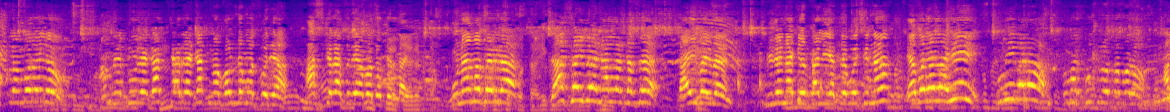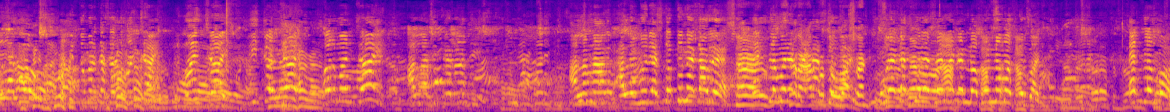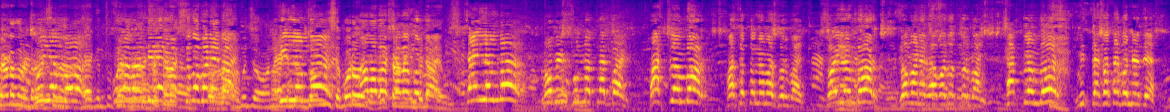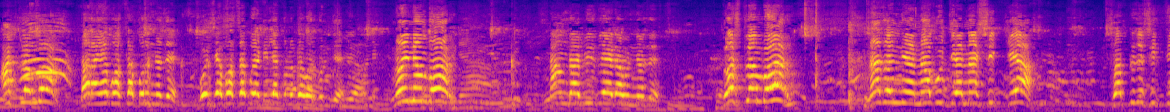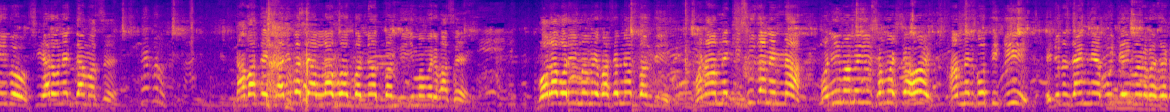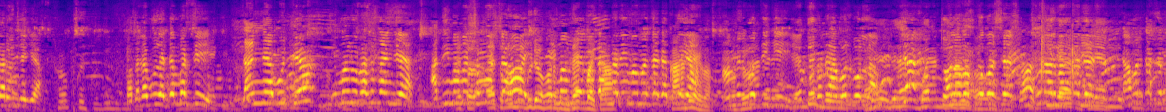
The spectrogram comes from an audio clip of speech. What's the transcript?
এক নম্বর হইল, আমরা দুই রেখাত, চার রেখাত নকল নামাজ পড়িয়া আজকে রাত্রে আবাদতের লাই। গুনা মাঝের রাত যা চাইবেন, আল্লাহর কাছে তাই পাইবেন। ফিরে না কেউ খালি এতে বলছি না। এবার করো তোমার পুত্র তো করো আল্লাহ গো, আমি তোমার কাছে মান চাই মান চাই ইজ্জত চাই সম্মান চাই। আল্লাহ দিতে রাজি। আল্লাহ না আল্লাহ নুর রেস করতো না কাউরে। এক নম্বর একটা কাজ করবেন পুরো। কাজ করে ছয় টাকার নফল নামাজ পড়বেন এক নম্বর। দুই নম্বর। পুরো মন্দিরের মকসদ বানাইবেন তিন নম্বর। মা বাবার সেবা করবেন চার নম্বর। নবীর সুন্নত লাগবেন পাঁচ নম্বর, পাঁচত্ব নামাজ পড়বেন। ছয় নম্বর, জমানের আবাদত করবেন। সাত নম্বর, মিথ্যা কথা বলে যে। আট নম্বর, দাঁড়ায় বস্তা করুন না যে। বসে বস্তা করে ডিলাগুলো ব্যবহার করুন যে। নয় নম্বর নামটা বিজলে এটা অন্য যে। দশ নম্বর, না জানিয়া, না বুঝিয়া, না শিখিয়া সবকিছু শিখতে হইব। শিহার অনেক দাম আছে। দাবাতে শাড়িবাতে আল্লাহ আকবর, নিয়ত বান্ধি ইমামের পাশে বরাবর ইমামের পাশে নিয়ত বান্ধি মানে আপনি কিছু জানেন না। মানে ইমামের যদি সমস্যা হয় আপনার গতি কি? এই জন্য জানি না বুঝে ইমামের পাশে কারণ যে গিয়া কথাটা বুঝাইতে পারছি? জানি না বুঝিয়া ইমামের পাশে জানি যে আর ইমামের সমস্যা হয় ইমাম আপনার ইমামের জায়গা আপনার গতি কি? কথাটা বল বললাম। বলা বক্তব্য শেষ। সোনার বাংলাদেশ। আমার কাছে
